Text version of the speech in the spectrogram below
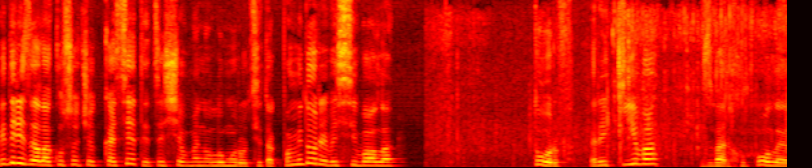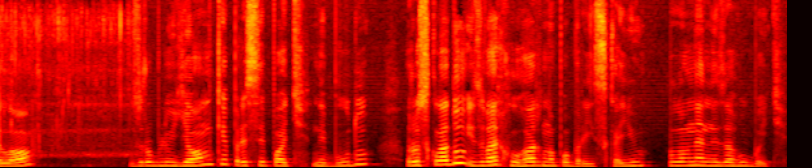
Відрізала кусочок касети, це ще в минулому році так помідори висівала. Торф реківа, зверху полила. Зроблю ямки, присипати не буду. Розкладу і зверху гарно побризкаю. Головне не загубить.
